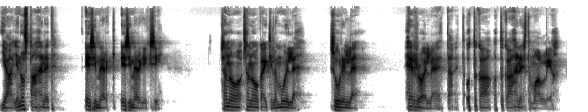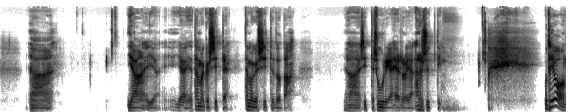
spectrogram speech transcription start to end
ja, ja nostaa hänet esimerk, esimerkiksi. Sanoo, sanoo kaikille muille suurille herroille, että, että ottakaa, ottakaa hänestä mallia. Ja, ja, ja, ja, ja tämäkö sitten, tämäkö sitten, tota, ja sitten suuria herroja ärsytti. Mutta joo,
